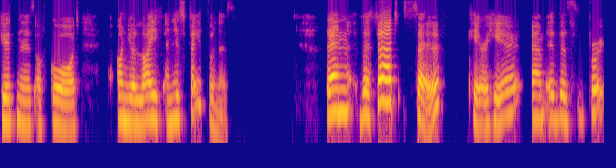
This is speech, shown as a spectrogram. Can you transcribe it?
goodness of god on your life and his faithfulness then the third self care here. Um, this third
